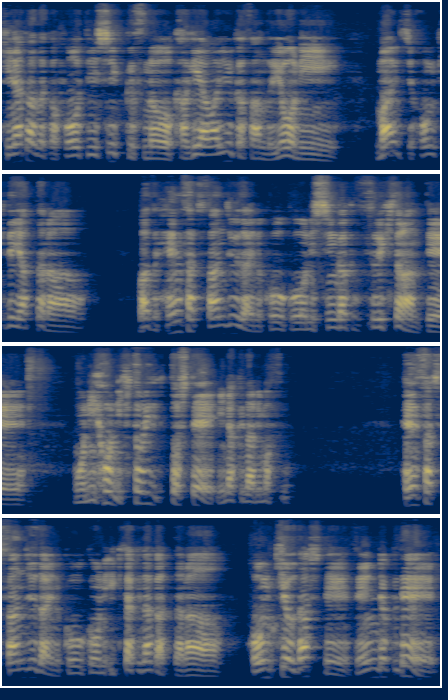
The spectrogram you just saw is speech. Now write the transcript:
日向坂46の影山優香さんのように毎日本気でやったらまず偏差値30代の高校に進学する人なんてもう日本に一人としていなくなります。偏差値30代の高校に行きたくなかったら本気を出して全力で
